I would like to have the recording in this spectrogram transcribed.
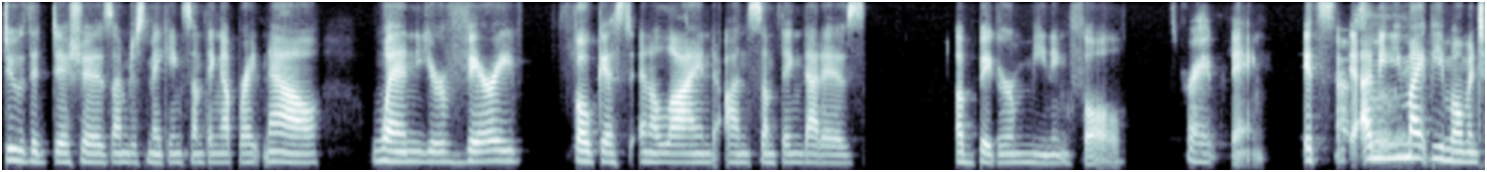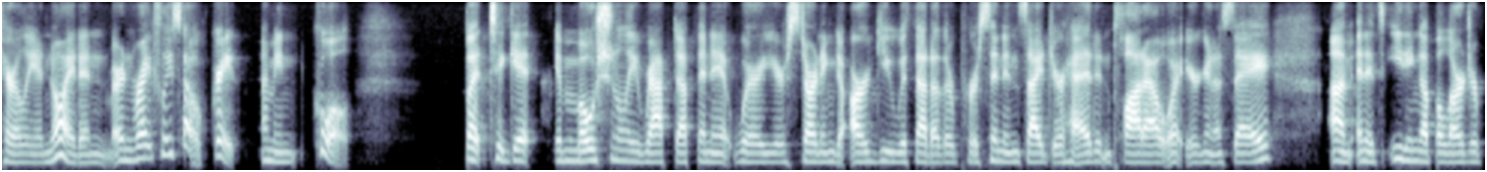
do the dishes. I'm just making something up right now when you're very focused and aligned on something that is a bigger, meaningful Right. thing. It's I mean, you might be momentarily annoyed and and rightfully so. Great. I mean, cool. But to get emotionally wrapped up in it where you're starting to argue with that other person inside your head and plot out what you're going to say, um, and it's eating up a larger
